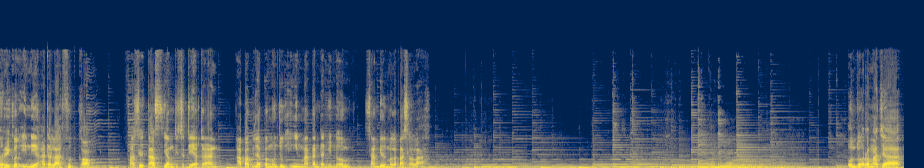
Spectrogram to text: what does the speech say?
Berikut ini adalah food court, fasilitas yang disediakan apabila pengunjung ingin makan dan minum sambil melepas lelah. Untuk remaja,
